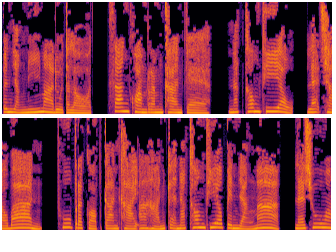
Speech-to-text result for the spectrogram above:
เป็นอย่างนี้มาโดยตลอด สร้างความรำคาญแก่ นักท่องเที่ยว และชาวบ้าน ผู้ประกอบการขายอาหารแก่นักท่องเที่ยวเป็นอย่างมาก และช่วง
